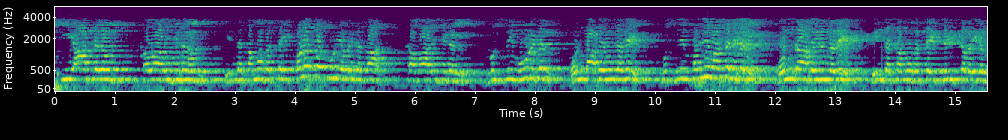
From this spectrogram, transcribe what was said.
ஷியாக்களும் ஹவாரிஜிகளும் இந்த சமூகத்தை குழப்பக்கூடியவர்கள் தான். கவாரிஜிகள் முஸ்லிம் ஊர்கள் ஒன்றாக இருந்தது. முஸ்லிம் பள்ளிவாசல்கள் ஒன்றாக இருந்தது. இந்த சமூகத்தை பிரித்தவர்கள்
